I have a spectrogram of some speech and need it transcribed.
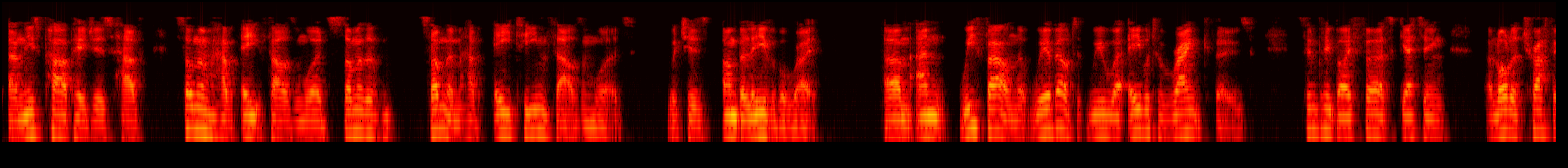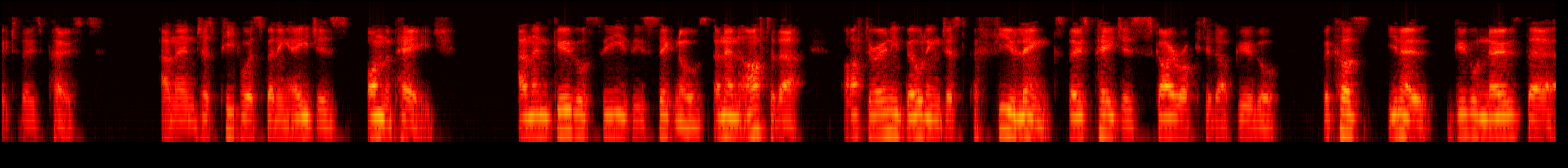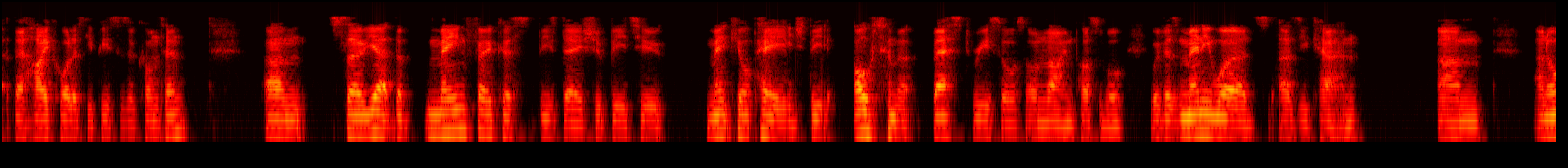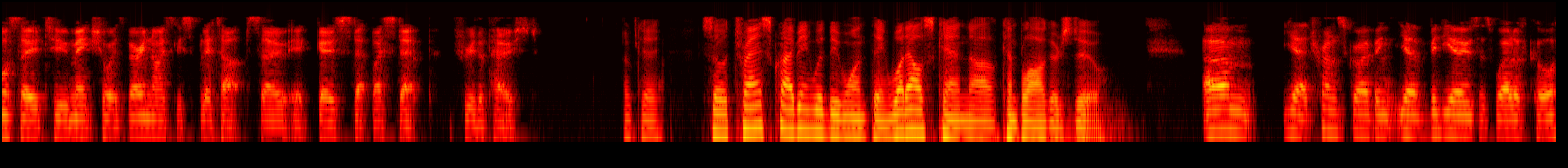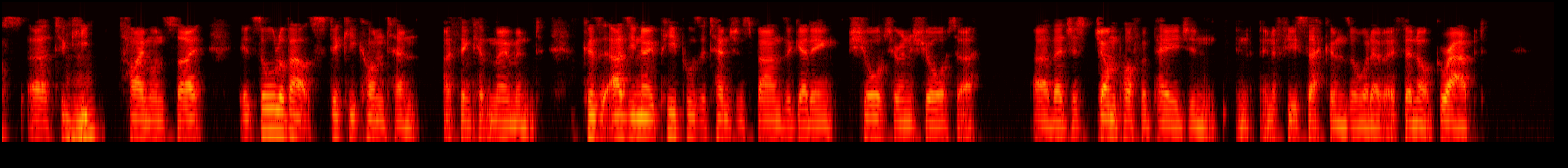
and these power pages have some of them have 8,000 words. Some of them, some of them have 18,000 words, which is unbelievable, right? Um, and we found that we to, we were able to rank those simply by first getting a lot of traffic to those posts, and then just people were spending ages on the page, and then Google sees these signals, and then after that, after only building just a few links, those pages skyrocketed up Google because you know, Google knows their high quality pieces of content. Um, so yeah, the main focus these days should be to make your page the ultimate best resource online possible with as many words as you can. Um, and also to make sure it's very nicely split up so it goes step by step through the post. Okay. So transcribing would be one thing. What else can uh, can bloggers do? Um, yeah, transcribing, yeah, videos as well, of course, uh, to Mhm. keep time on site. It's all about sticky content, I think, at the moment, because as you know, people's attention spans are getting shorter and shorter. Uh, they just jump off a page in, in, in a few seconds or whatever if they're not grabbed.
